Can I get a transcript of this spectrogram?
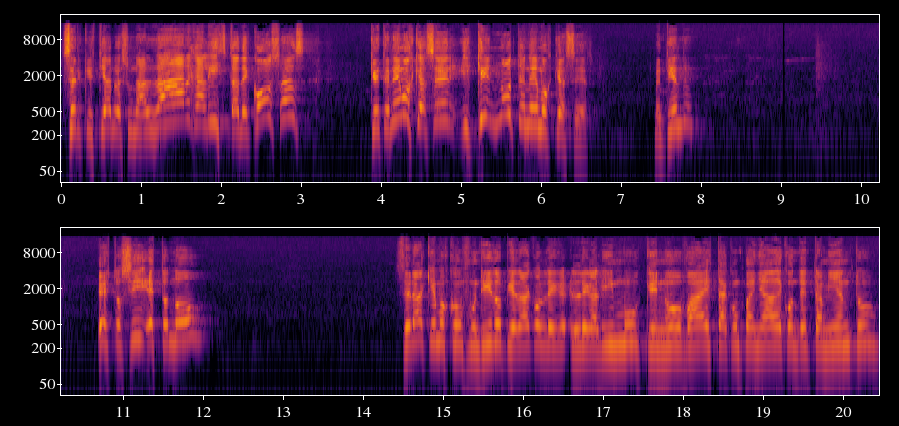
ser cristiano es una larga lista de cosas qué tenemos que hacer y qué no tenemos que hacer. ¿Me entiende? Esto sí, esto no. ¿Será que hemos confundido piedad con legalismo que no va a estar acompañada de contentamiento?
